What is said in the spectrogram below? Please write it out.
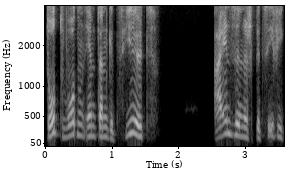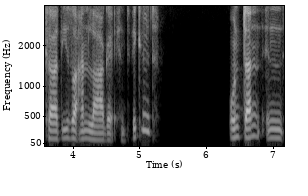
Dort wurden eben dann gezielt einzelne Spezifika dieser Anlage entwickelt und dann in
